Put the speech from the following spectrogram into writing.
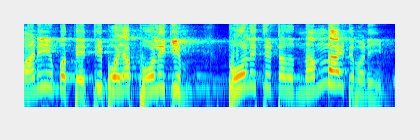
പണിയുമ്പോൾ തെറ്റിപ്പോയാൽ പൊളിക്കും. പൊളിച്ചിട്ടത് നന്നായിട്ട് പണിയും.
